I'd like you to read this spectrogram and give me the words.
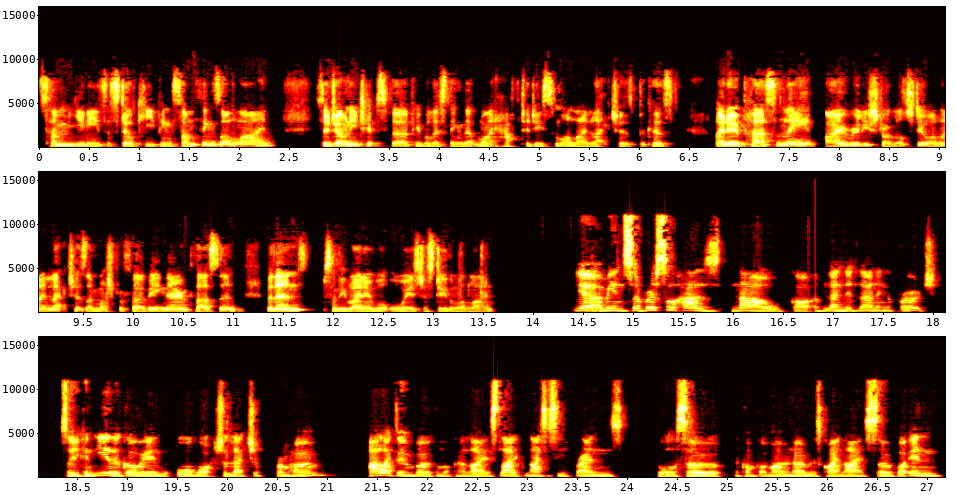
some unis are still keeping some things online. So do you have any tips for people listening that might have to do some online lectures? Because I know personally, I really struggle to do online lectures. I much prefer being there in person. But then some people I know will always just do them online. Yeah, I mean, so Bristol has now got a blended learning approach. So you can either go in or watch a lecture from home. I like doing both, I'm not going to lie. It's like nice to see friends, but also the comfort of my own home is quite nice. So, but in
